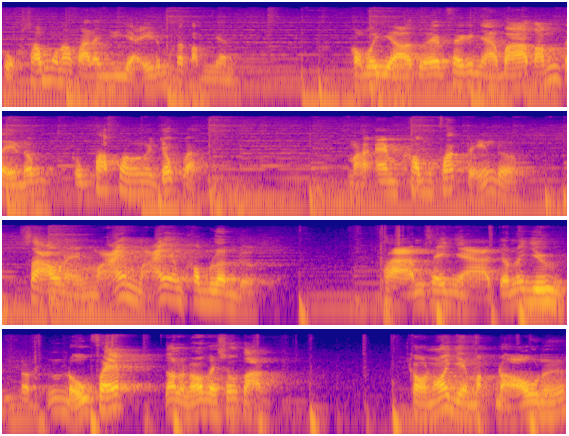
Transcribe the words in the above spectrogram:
Cuộc sống của nó phải là như vậy nó mới có tầm nhìn. Còn bây giờ tụi em xây cái nhà ba tấm tiền nó cũng thấp hơn một chút à. Mà em không phát triển được. Sau này mãi mãi em không lên được. Thà em xây nhà cho nó dư, nó nó đủ phép, đó là nói về số tầng. Còn nói về mật độ nữa,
